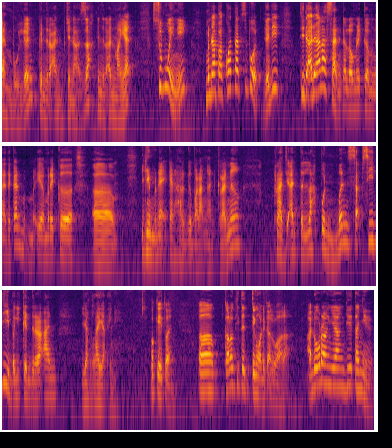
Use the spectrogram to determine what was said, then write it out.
ambulan, kenderaan jenazah, kenderaan mayat, semua ini mendapat kuota tersebut. Jadi tidak ada alasan kalau mereka mengatakan ya, mereka uh, ingin menaikkan harga barangan kerana kerajaan telah pun mensubsidi bagi kenderaan yang layak ini. Okey tuan. Uh, kalau kita tengok dekat luar lah. Ada orang yang dia tanya,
